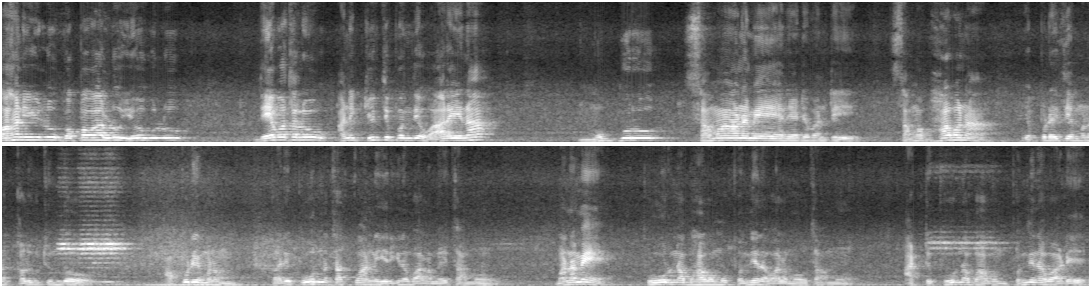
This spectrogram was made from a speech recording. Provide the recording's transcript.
మహనీయులు గొప్పవాళ్ళు యోగులు దేవతలు అని కీర్తి పొందే వారైనా ముగ్గురు సమానమే అనేటువంటి సమభావన ఎప్పుడైతే మనకు కలుగుతుందో అప్పుడే మనం పరిపూర్ణ తత్వాన్ని ఎరిగిన వాళ్ళమవుతాము. మనమే పూర్ణభావము పొందిన వాళ్ళం అవుతాము అట్టి పూర్ణభావం పొందినవాడే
